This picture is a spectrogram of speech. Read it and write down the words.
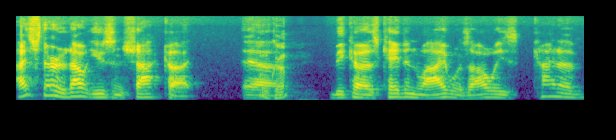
I started out using Shotcut uh, okay. because Kdenlive was always kind of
